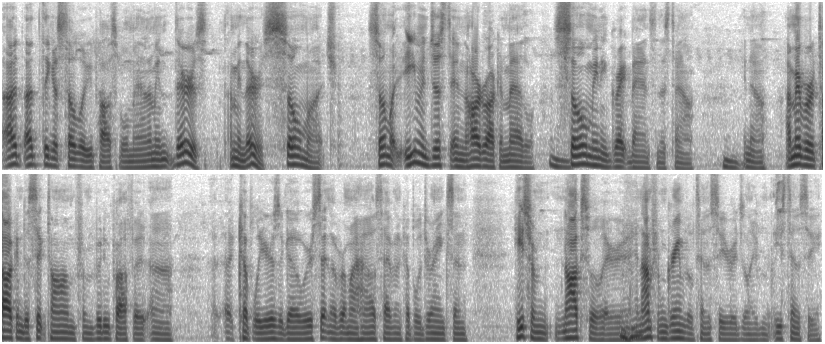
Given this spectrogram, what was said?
I, I think it's totally possible, man. I mean, there is, I mean, there is so much, so much, even just in hard rock and metal, so many great bands in this town. You know, I remember talking to Sick Tom from Voodoo Prophet uh, a a couple of years ago. We were sitting over at my house having a couple of drinks, and he's from Knoxville area, and I'm from Greeneville, Tennessee, originally, East Tennessee.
